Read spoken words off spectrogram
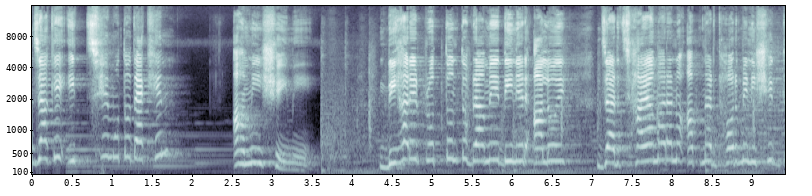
যাকে ইচ্ছে মতো দেখেন, আমি সেই মেয়ে। বিহারের প্রত্যন্ত গ্রামে দিনের আলোয় যার ছায়া মারানো আপনার ধর্মে নিষিদ্ধ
